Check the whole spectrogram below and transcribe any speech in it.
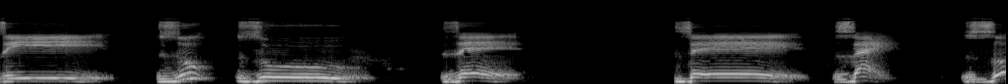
zi. Zu, zu. Ze, ze. Zai. Zo,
